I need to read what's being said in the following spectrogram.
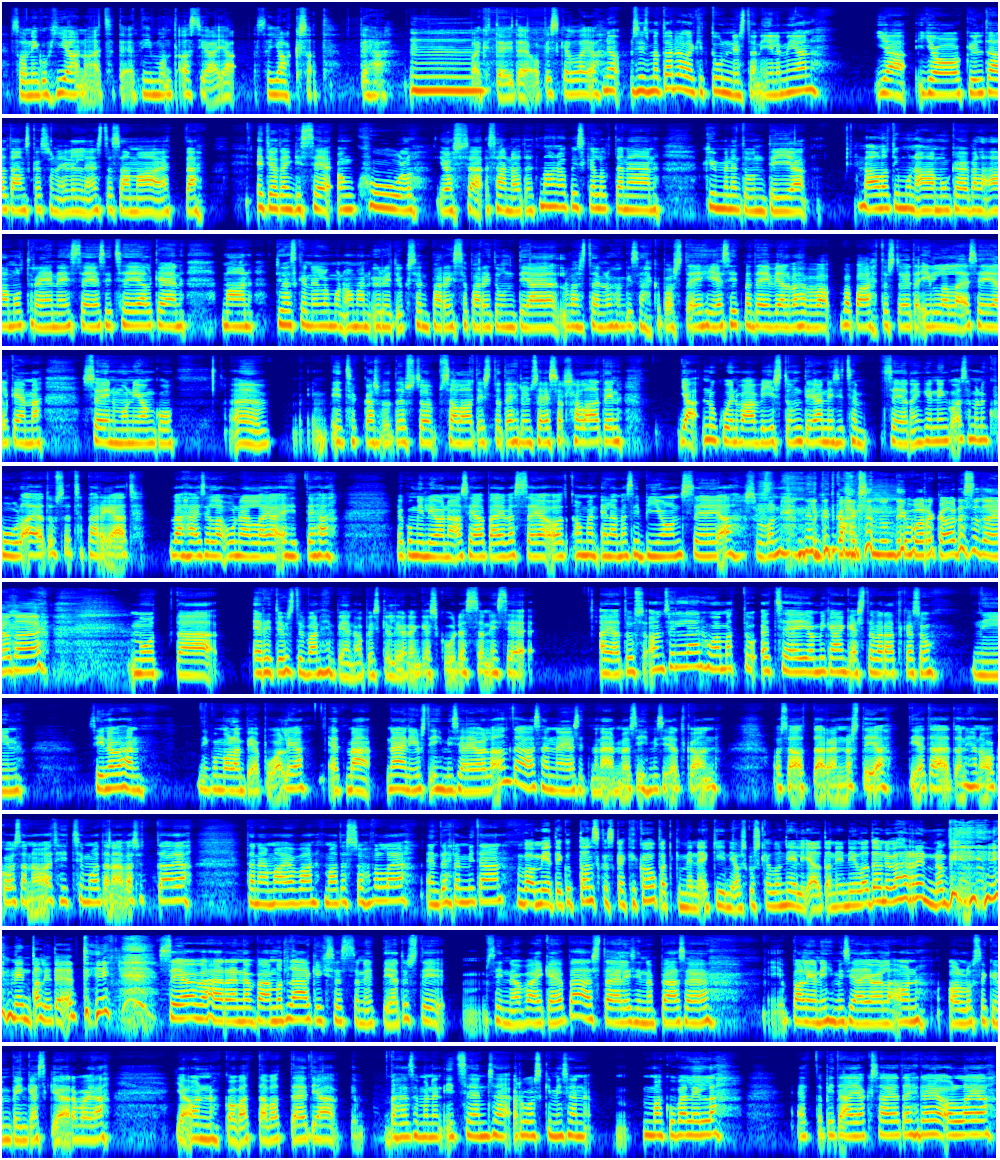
se on niin kuin hienoa, että sä teet niin monta asiaa ja sä jaksat tehdä mm. vaikka töitä ja opiskella. Ja... No siis mä todellakin tunnistan ilmiön. Ja joo, kyllä täällä Tanskassa on edelleen sitä samaa, että että jotenkin se on cool, jos sä sanot, että mä oon opiskellut tänään 10 tuntia ja mä aloitin mun aamun käymällä aamutreeneissä ja sitten sen jälkeen mä oon työskennellyt mun oman yrityksen parissa pari tuntia ja vastannut johonkin sähköposteihin ja sitten mä tein vielä vähän va- vapaaehtoistöitä illalla ja sen jälkeen mä söin mun jonkun ö, itse kasvatetusta salaatista tehdyn Caesar-salaatin ja nukuin vaan viisi tuntia, niin sitten se, se jotenkin niin on semmoinen cool ajatus, että sä pärjäät vähäisellä unella ja ehdit tehdä joku miljoona asiaa päivässä ja oot oman elämäsi Beyoncé ja sulla on 48 tuntia vuorokaudessa tai jotain. Mutta erityisesti vanhempien opiskelijoiden keskuudessa, niin se ajatus on silleen huomattu, että se ei ole mikään kestävä ratkaisu, niin siinä on vähän niin kuin molempia puolia. Että mä näen just ihmisiä, joilla on tämä asenne ja sitten mä näen myös ihmisiä, jotka on osaa ottaa rennosti ja tietää, että on ihan ok sanoa, että hitsi mua tänään väsyttää ja tänään mä ajan vaan maata sohvalla ja en tehdä mitään. Vaan mietin, kun Tanskassa kaikki kaupatkin menee kiinni joskus kello neljältä, niin niillä on tämmöinen vähän rennompi mentaliteetti. Se on vähän rennompaa, mutta lääkiksessä nyt tietysti sinne on vaikea päästä. Eli sinne pääsee paljon ihmisiä, joilla on ollut se kympin keskiarvo ja, ja on kovat tavoitteet ja vähän semmoinen itseensä ruoskimisen maku välillä, että pitää jaksaa ja tehdä ja olla ja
